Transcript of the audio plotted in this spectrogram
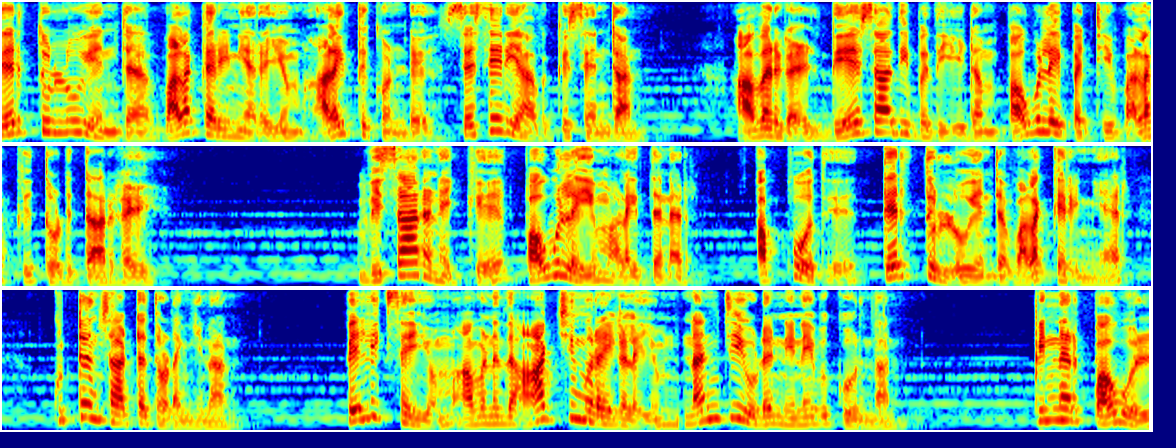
தெர்த்துள்ளு என்ற வழக்கறிஞரையும் அழைத்து கொண்டு செசேரியாவுக்கு சென்றான். அவர்கள் தேசாதிபதியிடம் பவுலை பற்றி வழக்கு தொடுத்தார்கள். விசாரணைக்கு பவுலையும் அழைத்தனர். அப்போது தெர்த்துள்ளு என்ற வழக்கறிஞர் குற்றஞ்சாட்டத் தொடங்கினான். பெலிக்ஸையும் அவனது ஆட்சி முறைகளையும் நன்றியுடன் நினைவு கூர்ந்தான். பின்னர் பவுல்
